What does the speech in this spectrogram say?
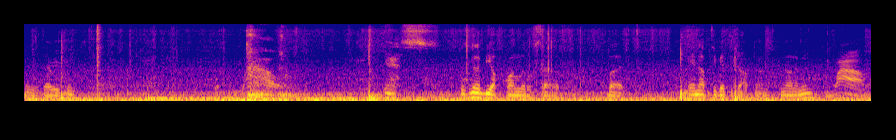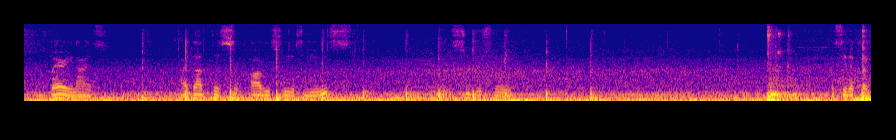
with everything. Wow. Yes, this is gonna be a fun little setup, but enough to get the job done. You know what I mean? Wow, very nice. I got this obviously it's used super smooth. See the clicker.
